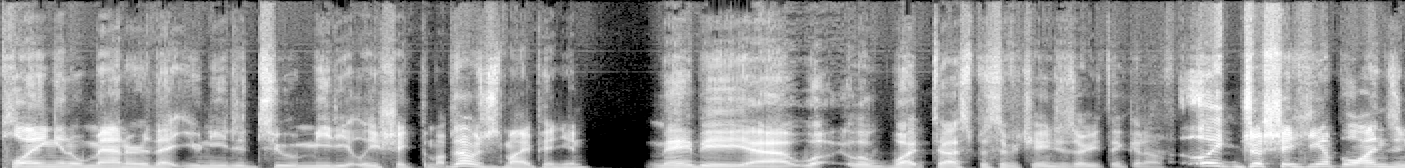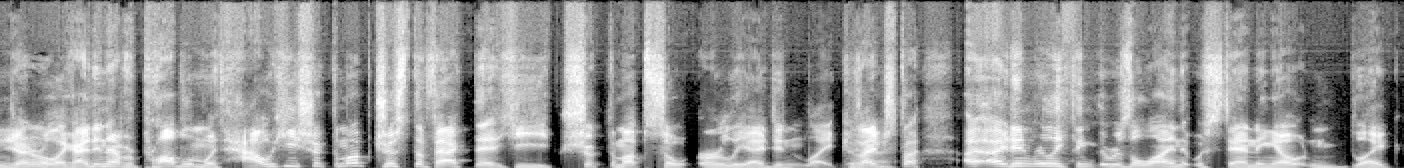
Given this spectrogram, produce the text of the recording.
playing in a manner that you needed to immediately shake them up. That was just my opinion. Maybe, yeah. What what uh, specific changes are you thinking of? Like just shaking up the lines in general. Like I didn't have a problem with how he shook them up. Just the fact that he shook them up so early, I didn't like because yeah. I just thought I, I, didn't really think there was a line that was standing out and like,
